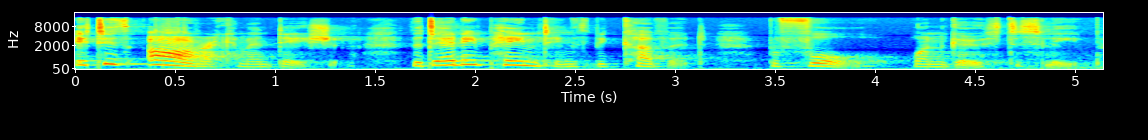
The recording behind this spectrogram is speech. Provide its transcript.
it is our recommendation that any paintings be covered before one goes to sleep.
